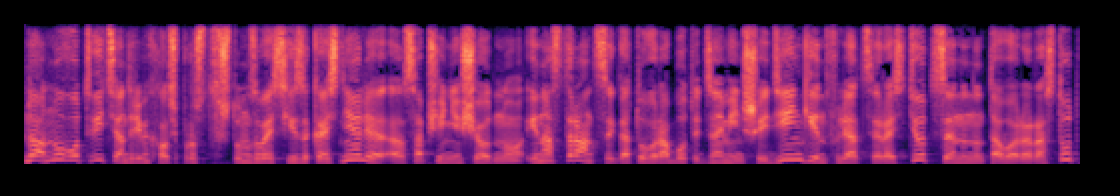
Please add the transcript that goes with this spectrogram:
Да, ну вот видите, Андрей Михайлович, просто, что называется, языка сняли. А, сообщение еще одно. Иностранцы готовы работать за меньшие деньги, инфляция растет, цены на товары растут,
